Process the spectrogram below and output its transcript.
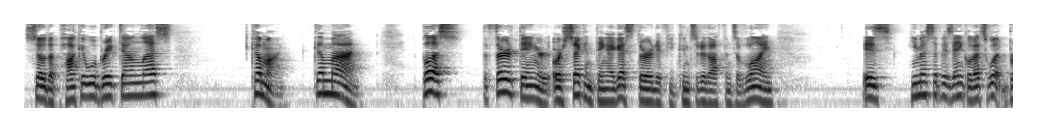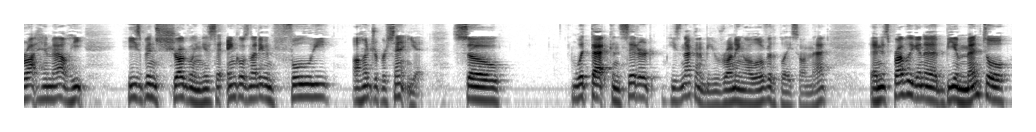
so the pocket will break down less. Come on. Come on. Plus, the third thing, or, or second thing, I guess third if you consider the offensive line, is he messed up his ankle. That's what brought him out. He he's been struggling. His ankle's not even fully 100% yet. So, with that considered, he's not going to be running all over the place on that. And it's probably going to be a mental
